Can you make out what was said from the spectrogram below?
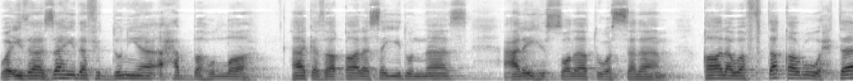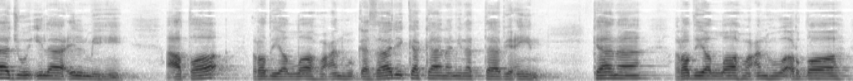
وإذا زهد في الدنيا أحبه الله. هكذا قال سيد الناس عليه الصلاة والسلام. قال وافتقروا احتاجوا إلى علمه. عطاء رضي الله عنه كذلك كان من التابعين. كان رضي الله عنه وأرضاه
